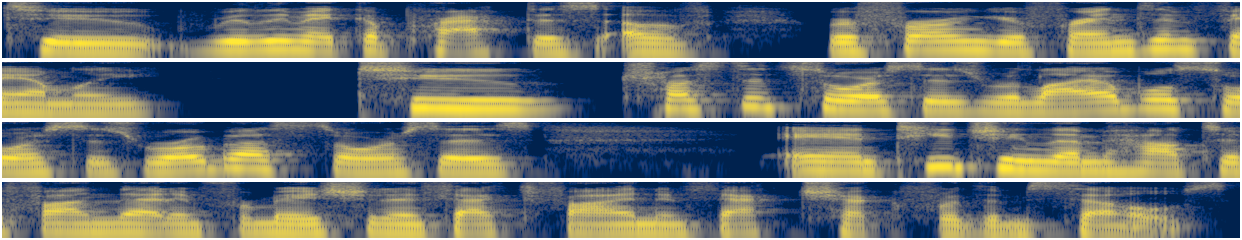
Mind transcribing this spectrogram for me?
to really make a practice of referring your friends and family to trusted sources, reliable sources, robust sources, and teaching them how to find that information, in fact, find and fact check for themselves.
